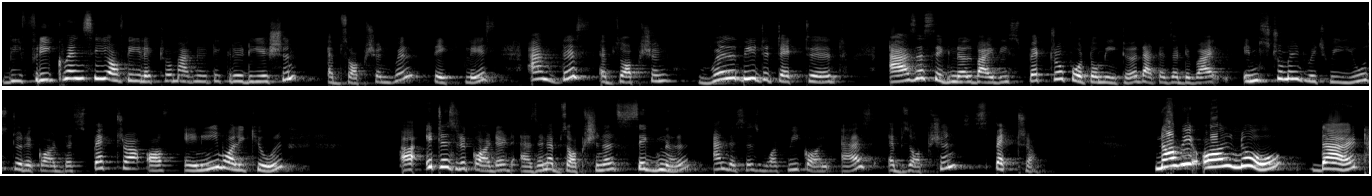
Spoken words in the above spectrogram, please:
the frequency of the electromagnetic radiation, absorption will take place and this absorption will be detected as a signal by the spectrophotometer that is a device instrument which we use to record the spectra of any molecule uh, it is recorded as an absorptional signal and this is what we call as absorption spectra. Now we all know that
